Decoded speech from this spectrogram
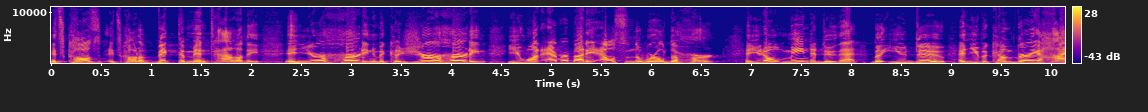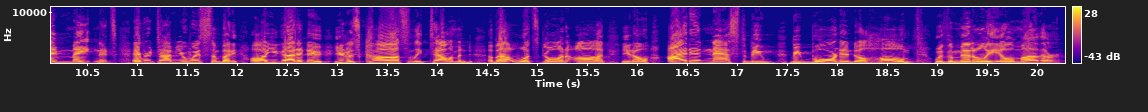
It's called, it's called a victim mentality. And you're hurting, and because you're hurting, you want everybody else in the world to hurt. And you don't mean to do that, but you do. And you become very high maintenance. Every time you're with somebody, all you got to do, you're just constantly telling them about what's going on. You know, I didn't ask to be, be born into a home with a mentally ill mother,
